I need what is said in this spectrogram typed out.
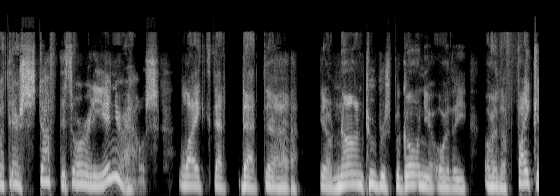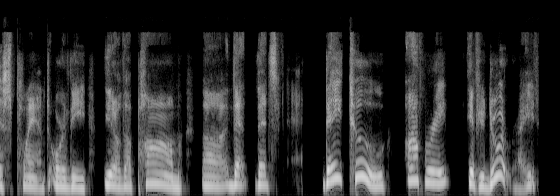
but there's stuff that's already in your house like that that uh, you know non-tuberous begonia or the or the ficus plant or the you know the palm uh, that that's they too operate if you do it right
